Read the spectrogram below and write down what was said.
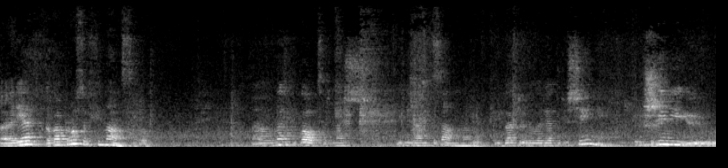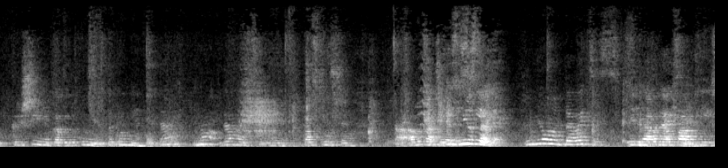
ряд вопросов финансовых. Э, У нас бухгалтер наш Ирина Александровна приготовила ряд решений, решений, э, к решению как бы документов. документы, да? Ну, давайте мы послушаем. А, а вы как, Без места? Ну, давайте с Или да, подожди. поближе.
